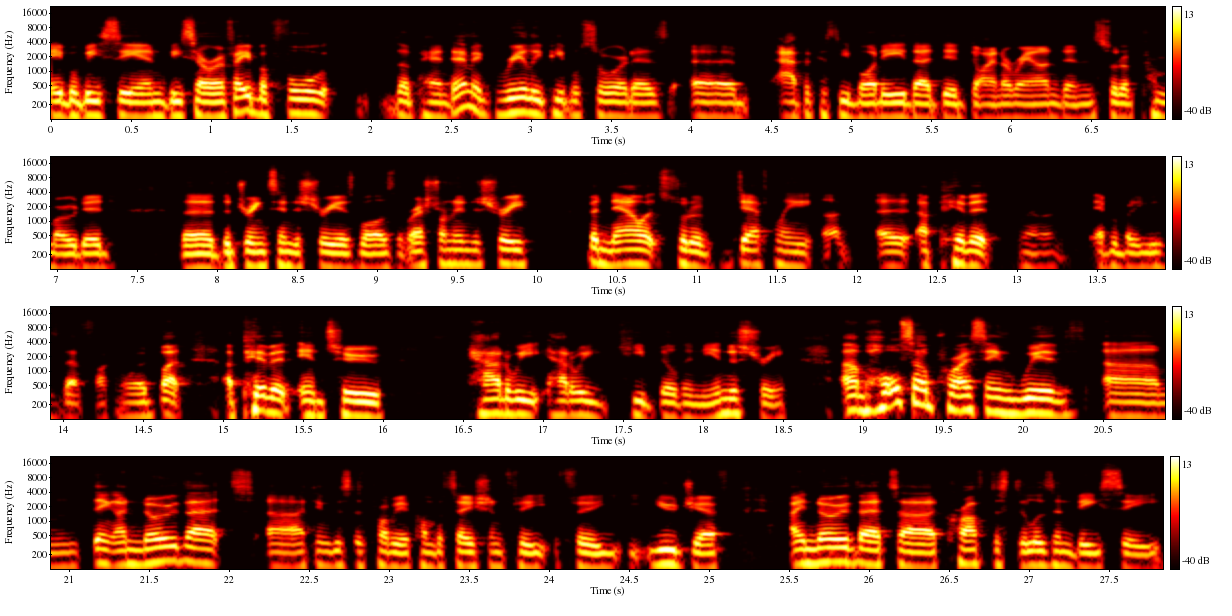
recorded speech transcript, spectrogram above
ABBC and BCRFA before the pandemic, really people saw it as a advocacy body that did dine around and sort of promoted the the drinks industry as well as the restaurant industry. But now it's sort of definitely a, a, pivot. Everybody uses that fucking word, but a pivot into how do we how do we keep building the industry? Um, wholesale pricing with um, thing. I know that uh, I think this is probably a conversation for for you, Jeff. I know that uh, craft distillers in BC.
